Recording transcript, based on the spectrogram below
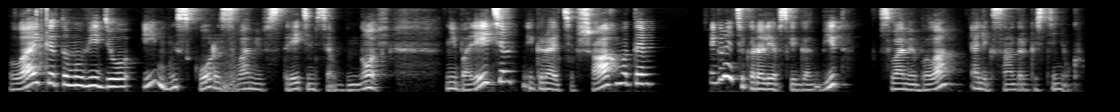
лайк этому видео, и мы скоро с вами встретимся вновь. Не болейте, играйте в шахматы, играйте королевский гамбит. С вами была Александра Костенюк.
